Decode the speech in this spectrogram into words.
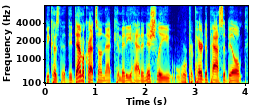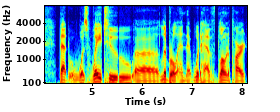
because the, the, Democrats on that committee had initially were prepared to pass a bill that was way too uh, liberal and that would have blown apart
